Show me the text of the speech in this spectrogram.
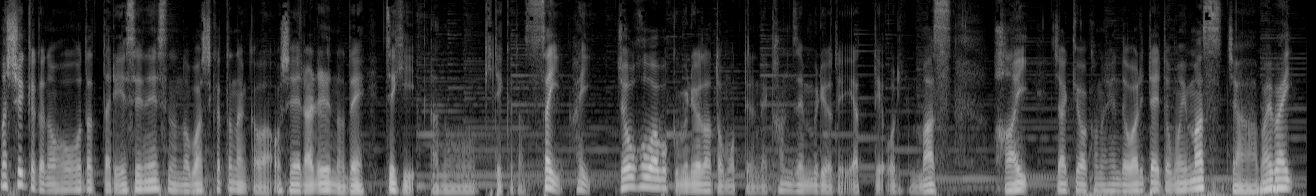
まあ、集客の方法だったり、SNS の伸ばし方なんかは教えられるので、ぜひ、あのー、来てください。はい。情報は僕無料だと思ってるので、完全無料でやっております。はい。じゃあ今日はこの辺で終わりたいと思います。じゃあ、バイバイ。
